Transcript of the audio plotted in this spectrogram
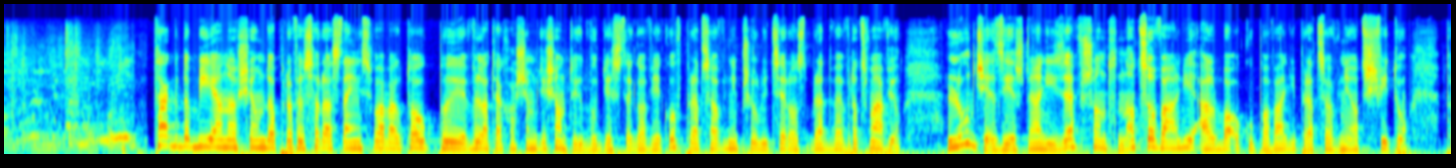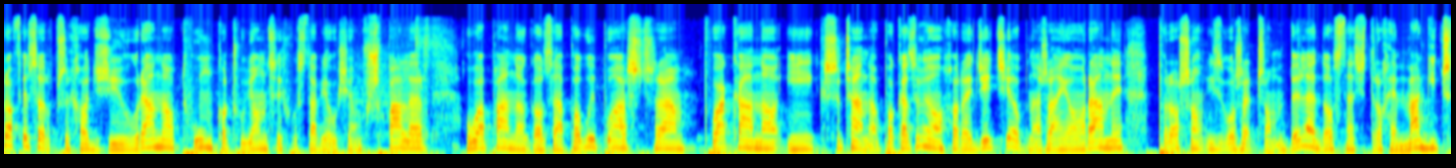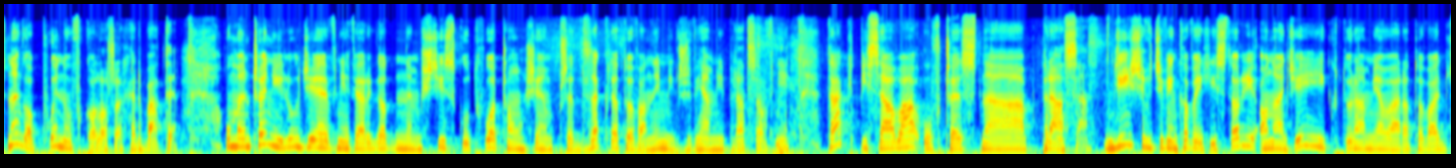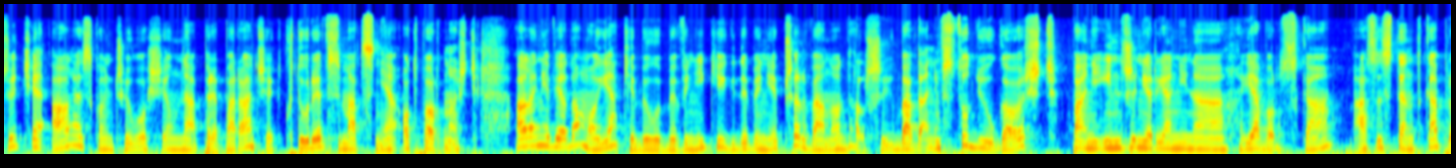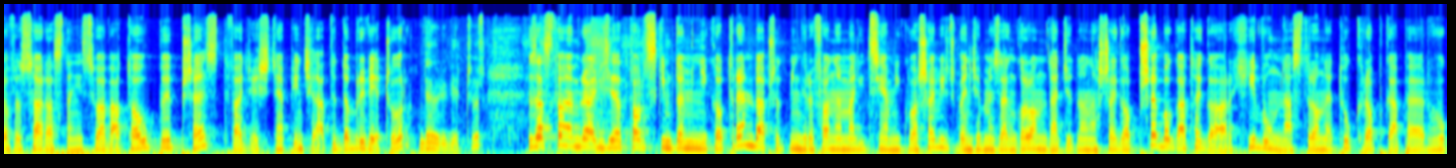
Tak dobijano się do profesora Stanisława Tołpy w latach 80. XX wieku w pracowni przy ulicy Rozbrat we Wrocławiu. Ludzie zjeżdżali zewsząd, nocowali albo okupowali pracownię od świtu. Profesor przychodził rano, tłum koczujących ustawiał się w szpaler, łapano go za poły płaszcza, płakano i krzyczano. Pokazują chore dzieci, obnażają rany, proszą i złorzeczą, byle dostać trochę magicznego płynu w kolorze herbaty. Umęczeni ludzie w niewiarygodnym ścisku tłoczą się przed zakratowanymi drzwiami pracowni. Tak pisała ówczesna prasa. Dziś w dźwiękowej historii o nadziei, która miała ratować życie, ale skończyło się na preparacie, który wzmacnia odporność. Ale nie wiadomo, jakie byłyby wyniki, gdyby nie przerwano dalszych badań. W studiu gość pani inżynier Janina Jaworska, asystentka profesora Stanisława Tołpy przez 25 lat. Dobry wieczór. Dobry wieczór. Za stołem realizatorskim Dominiko Tręba, przed mikrofonem Alicja Mikłaszewicz. Będziemy zaglądać do naszego przebogatego archiwum na stronę tu.prw.pl.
